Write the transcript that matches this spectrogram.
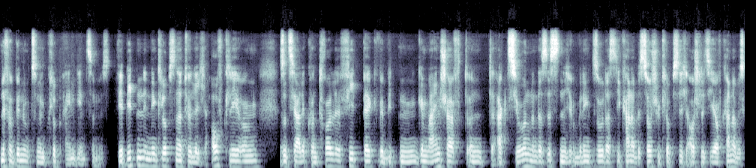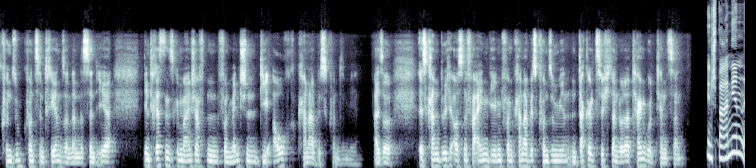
eine Verbindung zu einem Club eingehen zu müssen. Wir bieten in den Clubs natürlich Aufklärung, soziale Kontrolle, Feedback, wir bieten Gemeinschaft und Aktionen. Und das ist nicht unbedingt so, dass die Cannabis Social Clubs sich ausschließlich auf Cannabiskonsum konzentrieren, sondern das sind eher Interessensgemeinschaften von Menschen, die auch Cannabis konsumieren. Also es kann durchaus einen Verein geben von Cannabis konsumierenden Dackelzüchtern oder Tango-Tänzern. In Spanien,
